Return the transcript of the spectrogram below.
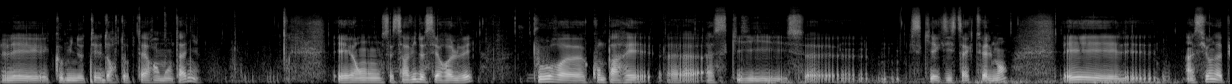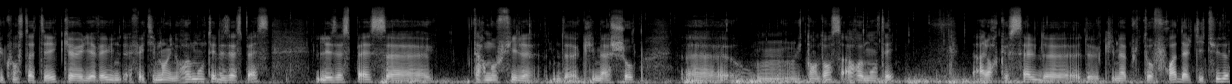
les communautés d'orthoptères en montagne. Et on s'est servi de ces relevés pour euh, comparer euh, à ce qui, ce qui existe actuellement. Et ainsi, on a pu constater qu'il y avait effectivement une remontée des espèces. Les espèces euh, thermophiles de climat chaud ont eu tendance à remonter, alors que celles de, climat plutôt froid, d'altitude,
